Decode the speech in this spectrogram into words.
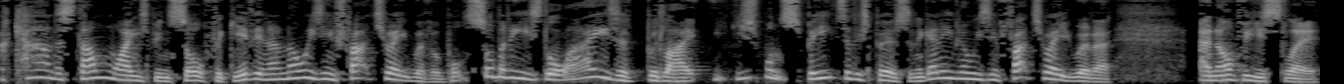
I can't understand why he's been so forgiving. I know he's infatuated with her, but some of these lies have been like, you just won't speak to this person again, even though he's infatuated with her. And obviously,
